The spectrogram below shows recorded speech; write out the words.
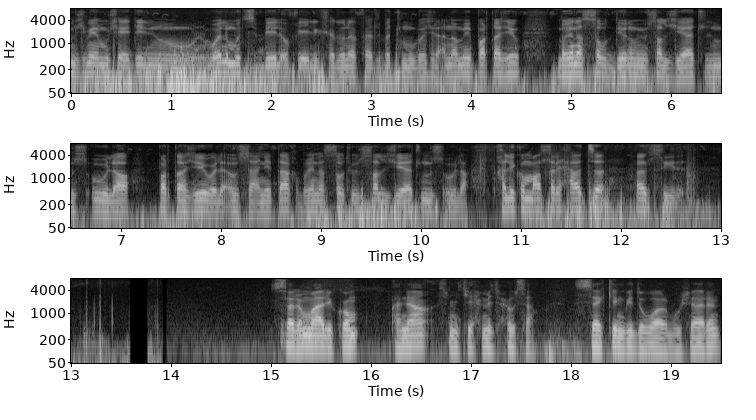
من جميع المشاهدين والمتابعين الاوفياء اللي كيشاهدونا في هذا البث المباشر أنهم يبارطاجيو. بغينا الصوت ديالهم يوصل للجهات المسؤولة. بارطاجيو على أوسع نطاق. بغينا الصوت يوصل للجهات المسؤولة. خليكم مع تصريحات هذا السيد. السلام عليكم. أنا سميتي أحمد حوسة. ساكن بدوار بوشارن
